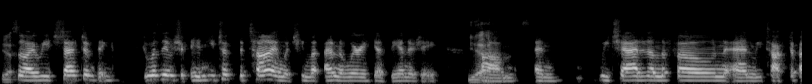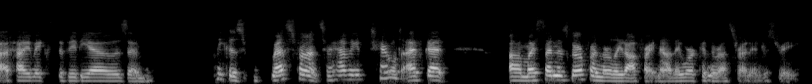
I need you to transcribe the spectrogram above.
Yeah. So I reached out to him. It wasn't even sure, and he took the time, which he, I don't know where he has the energy. Yeah. Um, and we chatted on the phone and we talked about how he makes the videos and because restaurants are having a terrible time. I've got uh, my son and his girlfriend are laid off right now. They work in the restaurant industry.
